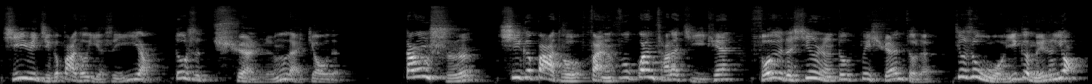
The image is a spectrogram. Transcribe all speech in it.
其余几个把头也是一样，都是选人来教的。当时七个霸头反复观察了几天，所有的新人都被选走了，就是我一个没人要，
